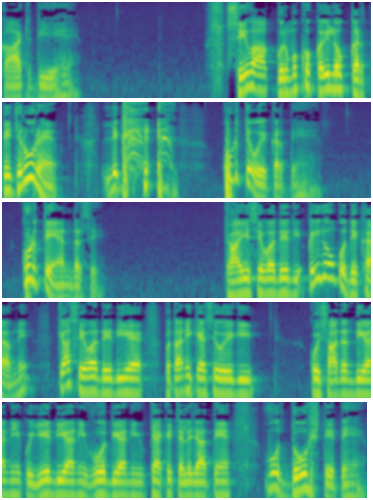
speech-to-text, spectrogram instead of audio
काट दिए हैं। सेवा गुरुमुखो कई लोग करते ज़रूर हैं लेकिन कुड़ते हुए करते हैं। कुड़ते हैं अंदर से। क्या ये सेवा दे दी? कई लोगों को देखा है हमने। क्या सेवा दे दी है? पता नहीं कैसे होएगी। कोई साधन दिया नहीं, कोई ये दिया नहीं, वो दिया नहीं, कह के चले जाते हैं। वो दोष देते हैं।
